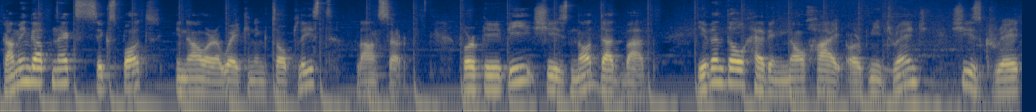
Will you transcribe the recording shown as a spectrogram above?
Coming up next 6th spot in our Awakening top list, Lancer. For PvP she is not that bad. Even though having no high or mid range, she is great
